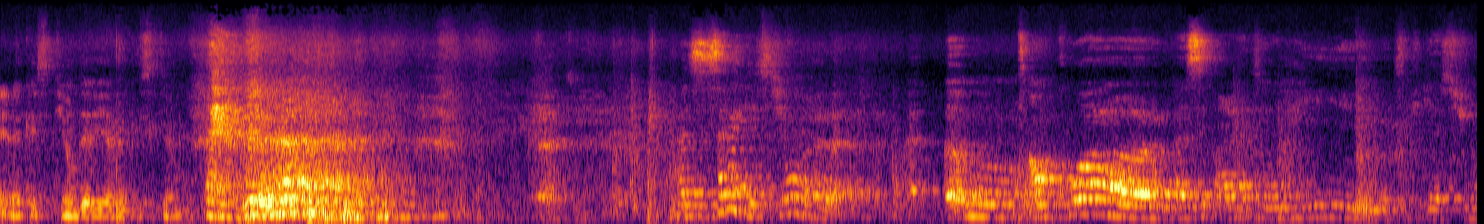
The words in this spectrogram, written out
est la question derrière la question bah, C'est ça la question. Euh, euh, en quoi euh, passer par la théorie et l'explication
